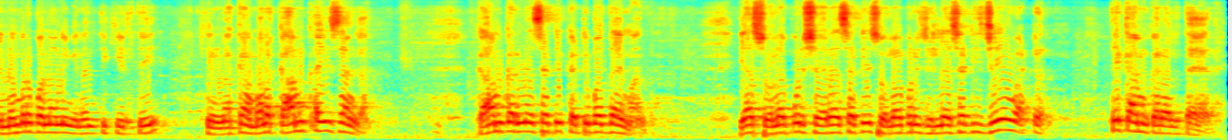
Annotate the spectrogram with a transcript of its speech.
मी नम्रपणाने विनंती केली ती की नका मला काम काही सांगा. काम करण्यासाठी कटिबद्ध आहे मान या सोलापूर शहरासाठी सोलापूर जिल्ह्यासाठी जे वाटत ते काम करायला तयार आहे.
